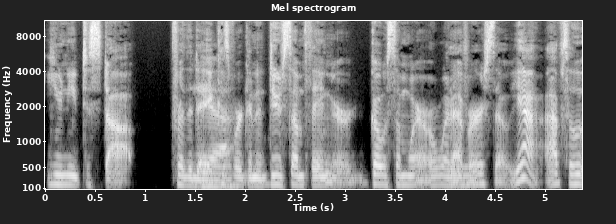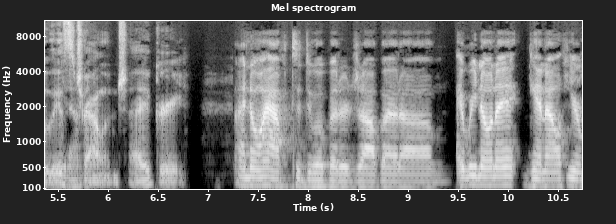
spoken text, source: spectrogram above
you need to stop for the day because yeah. we're going to do something or go somewhere or whatever. Mm-hmm. So yeah, absolutely. It's a challenge. I agree. I know I have to do a better job at um, every now and again I'll hear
